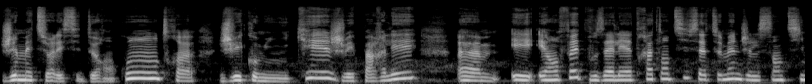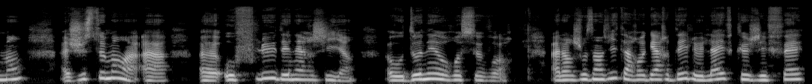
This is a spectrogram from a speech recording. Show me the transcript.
je vais me mettre sur les sites de rencontres, heu, je vais communiquer, je vais parler, hem et et en fait, vous allez être attentifs cette semaine, j'ai le sentiment, justement à à, heu, au flux d'énergie, hein, au donner, au recevoir. Alors je vous invite à regarder le live que j'ai fait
